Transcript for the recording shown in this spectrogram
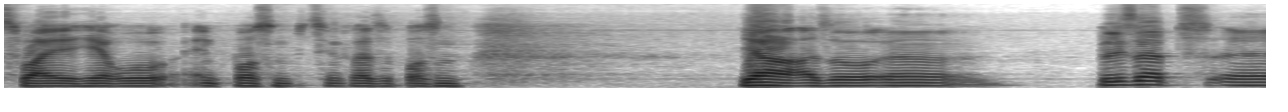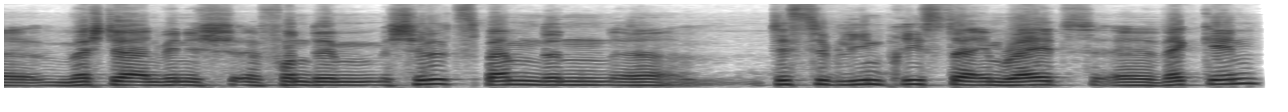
zwei Hero-Endbossen bzw. Bossen. Ja, also äh, Blizzard äh, möchte ja ein wenig äh, von dem Schild-spammenden äh, Disziplinpriester im Raid äh, weggehen.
